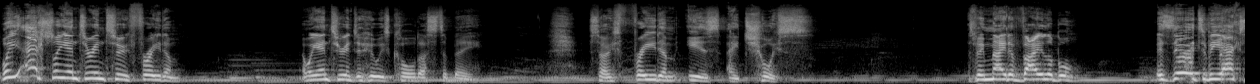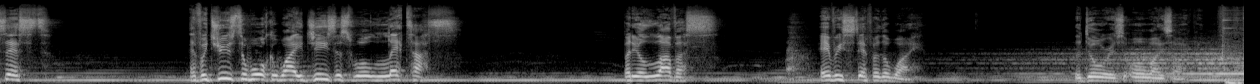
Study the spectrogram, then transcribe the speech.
we actually enter into freedom and we enter into who He's called us to be. So, freedom is a choice. It's been made available, it's there to be accessed. If we choose to walk away, Jesus will let us, but He'll love us every step of the way. The door is always open.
